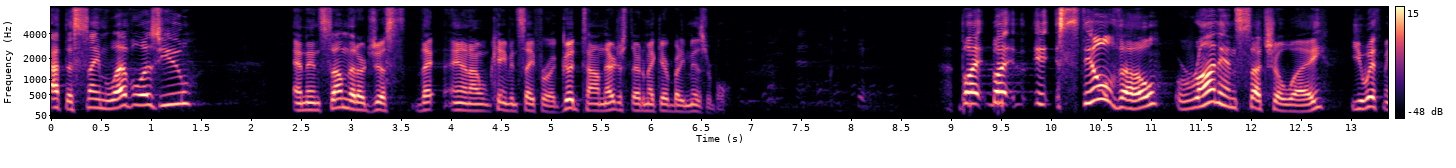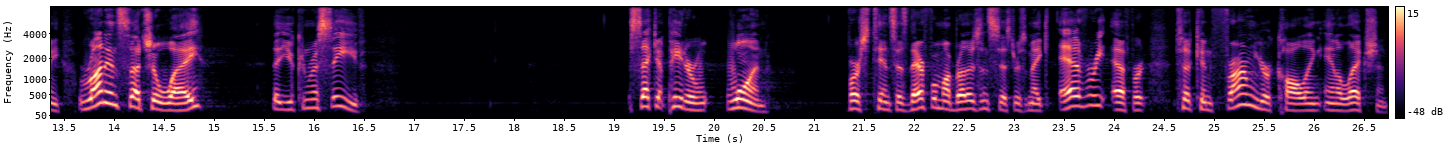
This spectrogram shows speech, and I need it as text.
at the same level as you, and then some that are just, and I can't even say for a good time, they're just there to make everybody miserable. But, but it, still, though, run in such a way, you with me? Run in such a way that you can receive. 2 Peter 1, verse 10 says, Therefore, my brothers and sisters, make every effort to confirm your calling and election.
